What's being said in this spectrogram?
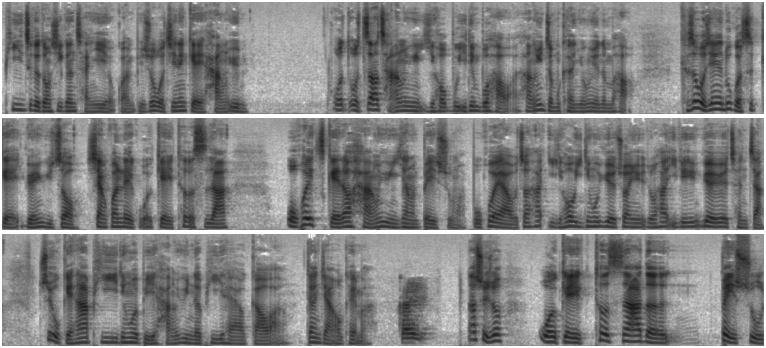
P 这个东西跟产业有关。比如说我今天给航运，我我知道航运以后不一定不好啊，航运怎么可能永远那么好？可是我今天如果是给元宇宙相关类股，给特斯拉。我会给到航运一样的倍数吗？不会啊，我知道它以后一定会越赚越多，它一定越越成长，所以我给它 P 一定会比航运的 P 还要高啊。这样讲 OK 吗？可以。那所以说我给特斯拉的倍数，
